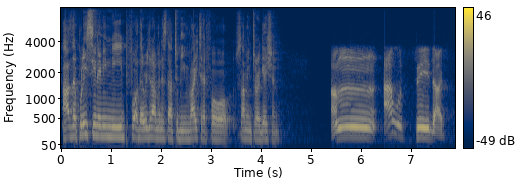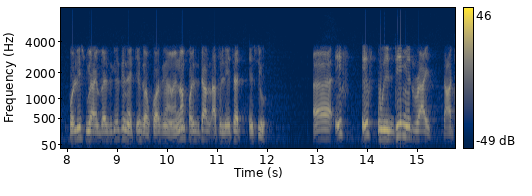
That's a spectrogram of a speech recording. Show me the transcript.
Has the police seen any need for the regional minister to be invited for some interrogation? Um, I would say that police we are investigating a case of causing a non-political affiliated issue. Uh, if if we deem it right that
